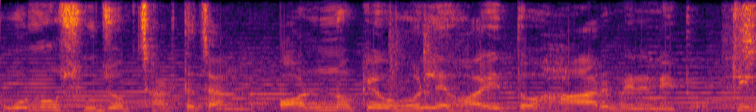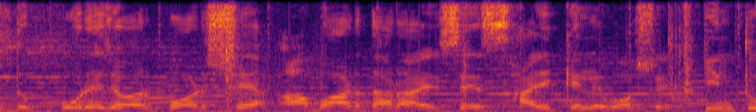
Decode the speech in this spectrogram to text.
কোনো সুযোগ ছাড়তে চান না। অন্য কেউ হলে হয়তো হার মেনে নিত। কিন্তু পড়ে যাওয়ার পর সে আবার দাঁড়ায়, সে সাইকেলে বসে। কিন্তু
